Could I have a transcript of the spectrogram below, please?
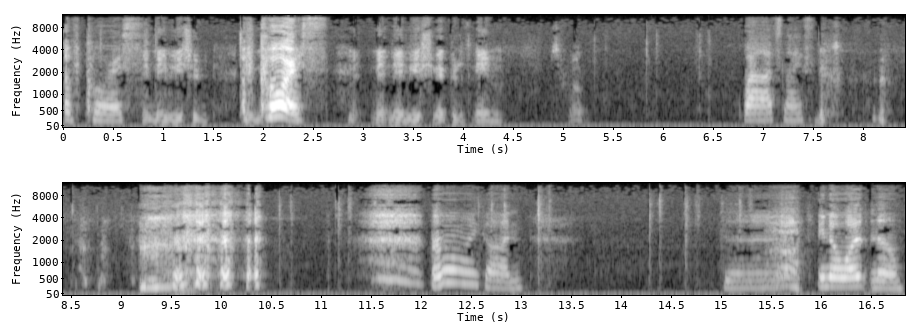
Of course. May- Maybe you should. Of course. maybe you should get good at the game. Scrub. Wow, that's nice. oh my god. Ah. You know what? No.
